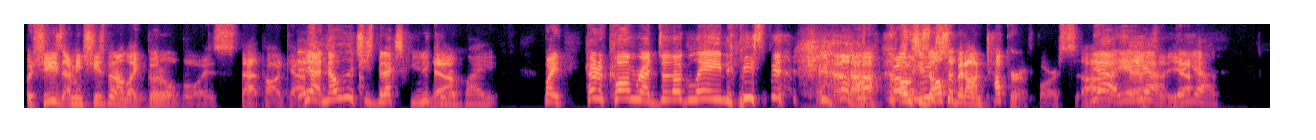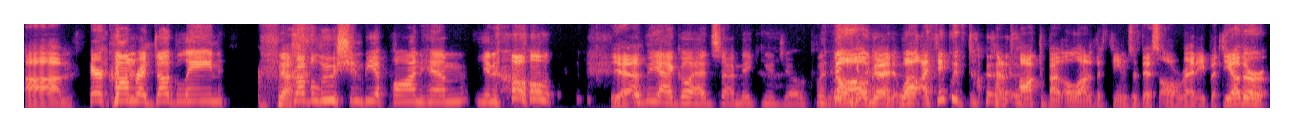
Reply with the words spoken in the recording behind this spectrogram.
But she's, I mean, she's been on like Good Old Boys, that podcast. yeah now that she's been excommunicated Yeah. by by her comrade doug lain peace oh, she's also been on Tucker, of course. Uh, yeah, yeah, yeah, yeah, yeah. Um, Her comrade Doug Lain, revolution be upon him. You know. yeah. But yeah, go ahead. So I'm making a joke. No, all good. Well, I think we've t- kind of talked about a lot of the themes of this already, but the other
